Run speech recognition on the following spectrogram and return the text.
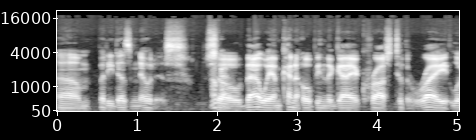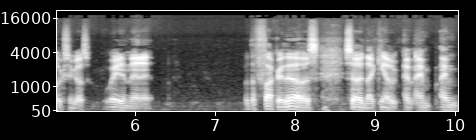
um, but he doesn't notice. So that way, I'm kind of hoping the guy across to the right looks and goes, "Wait a minute." What the fuck are those? So, like, you know, I- I'm I'm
